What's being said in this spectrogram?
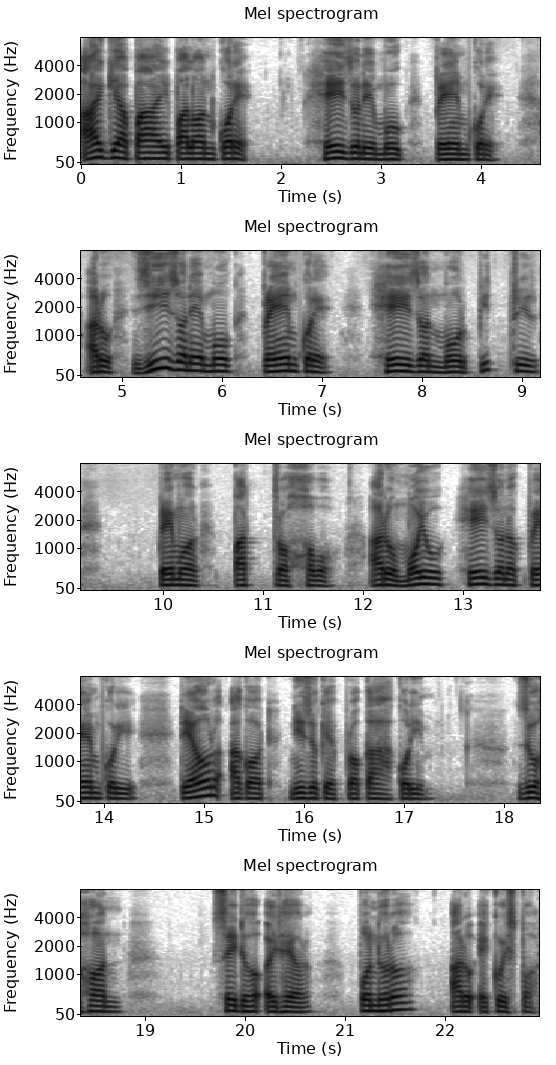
আজ্ঞা পাই পালন কৰে সেইজনে মোক প্ৰেম কৰে। আৰু যিজনে মোক প্ৰেম কৰে সেইজন মোৰ পিতৃৰ প্ৰেমৰ পাত্ৰ হ'ব। আৰু ময়ো সেইজনক প্ৰেম কৰি তেওঁৰ আগত নিজকে প্ৰকাশ কৰিম। জোহন চৈধ্য অধ্যায়ৰ পোন্ধৰ আৰু একৈছ পদ।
